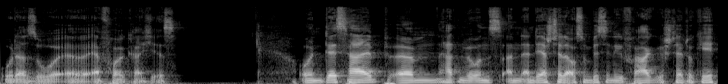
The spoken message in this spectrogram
oder so äh, erfolgreich ist. Und deshalb ähm, hatten wir uns an, an der Stelle auch so ein bisschen die Frage gestellt, okay,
